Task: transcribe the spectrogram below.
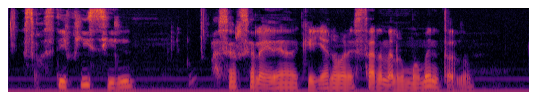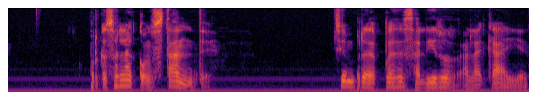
es más difícil hacerse la idea de que ya no van a estar en algún momento, ¿no? Porque son la constante. Siempre después de salir a la calle,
